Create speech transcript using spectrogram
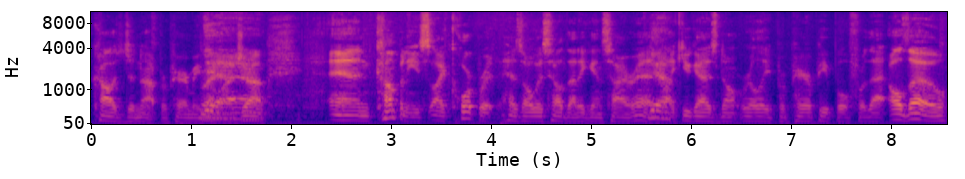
college did not prepare me for my job. And companies like corporate has always held that against higher ed. Yeah. Like you guys don't really prepare people for that. Although,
